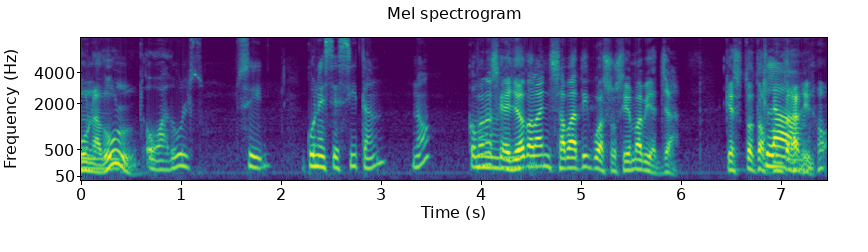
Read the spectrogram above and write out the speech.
O un adult. O adults, sí. Que ho necessiten, no? Com... Bueno, és que allò de l'any sabàtic ho associem a viatjar, que és tot el Clar. contrari, no?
